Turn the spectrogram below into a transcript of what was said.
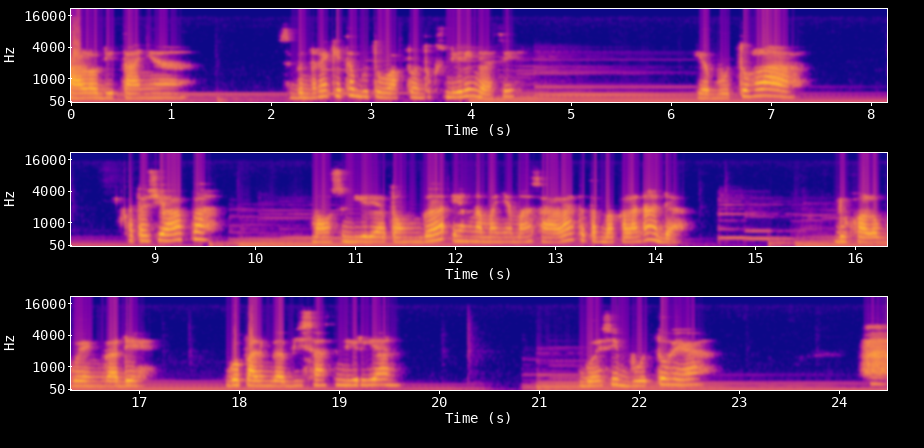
Kalau ditanya, sebenarnya kita butuh waktu untuk sendiri nggak sih? Ya butuh lah. Kata siapa? Mau sendiri atau enggak, yang namanya masalah tetap bakalan ada. Duh kalau gue enggak deh, gue paling gak bisa sendirian. Gue sih butuh ya.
